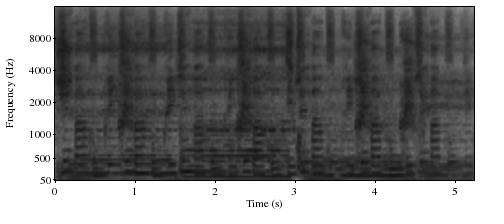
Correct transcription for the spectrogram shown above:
J'ai pas compris, j'ai pas compris, j'ai pas compris, j'ai pas compris, j'ai pas compris, j'ai pas compris, j'ai pas compris.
